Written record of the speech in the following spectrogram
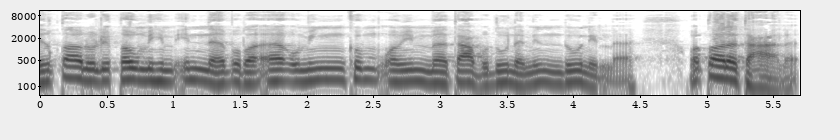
إذ قالوا لقومهم إنا براء منكم ومما تعبدون من دون الله. وقال تعالى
